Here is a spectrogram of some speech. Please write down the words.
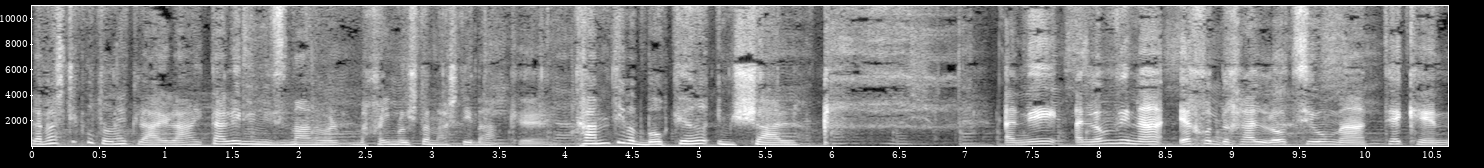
לבשתי כותונת לילה, הייתה לי מזמן, אבל בחיים לא השתמשתי בה. כן. קמתי בבוקר עם של. אני, אני לא מבינה איך עוד בכלל לא הוציאו מהתקן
